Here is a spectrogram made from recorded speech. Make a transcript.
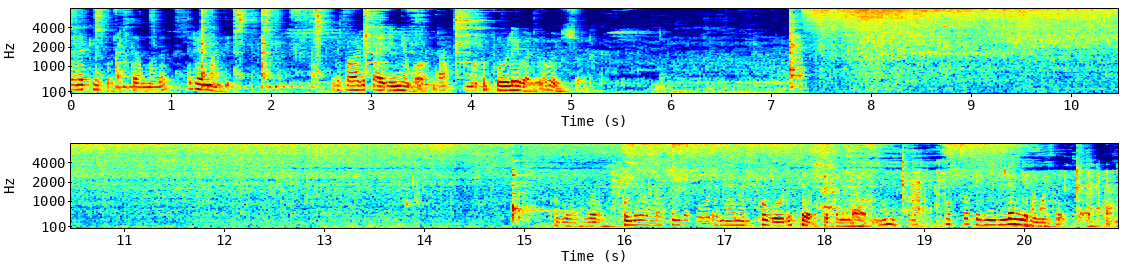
ഇളക്കി കൊടുത്ത് നമ്മൾ ഇത്രയും മതി. ഒരുപാട് കരിഞ്ഞു പോകണ്ട നമുക്ക് പുളി വെള്ളം ഒഴിച്ചു കൊടുക്കാം. പുളിവെള്ളം പുളിവെള്ളത്തിന്റെ കൂടെ ഞാൻ ഉപ്പ് കൂടി ചേർത്തിട്ടുണ്ടായിരുന്നു. ഇപ്പോൾ ഉപ്പ് പിന്നെ ഇല്ലെങ്കിൽ നമുക്ക് ചേർക്കാം.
